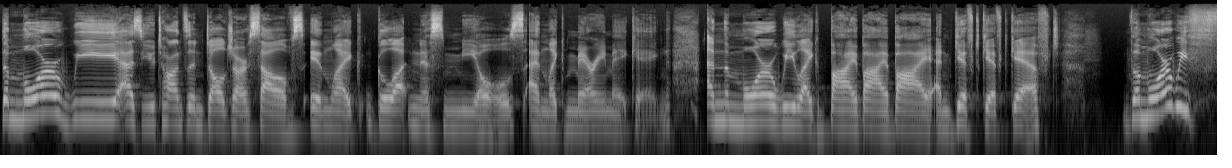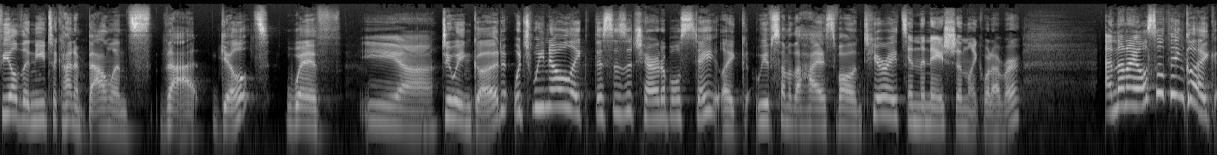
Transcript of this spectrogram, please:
the more we as Utahns indulge ourselves in like gluttonous meals and like merrymaking, and the more we like buy, buy, buy and gift, gift, gift the more we feel the need to kind of balance that guilt with yeah. doing good which we know like this is a charitable state like we have some of the highest volunteer rates in the nation like whatever. And then i also think like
